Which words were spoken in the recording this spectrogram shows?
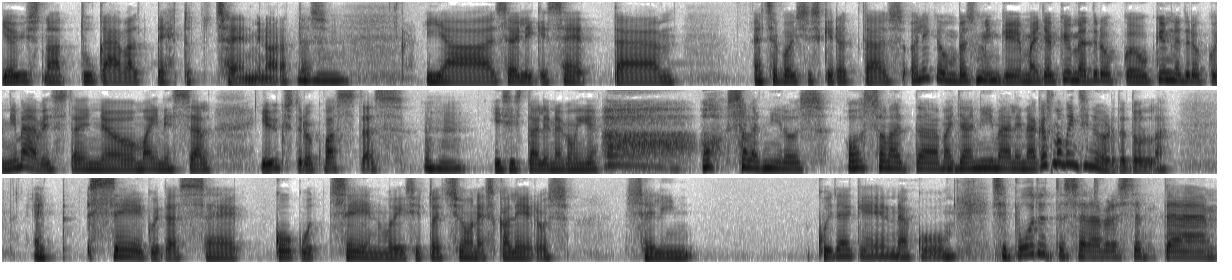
ja üsna tugevalt tehtud tseen minu arvates mm. -hmm. ja see oligi see, et, äh, et see poiss siis kirjutas, oligi umbes mingi, ma ei tea, kümme tüdruku, kümne tüdruku nime vist on ju mainis seal ja üks tüdruk vastas mm. -hmm. ja siis ta oli nagu mingi, oh, sa oled nii ilus, oh, sa oled, äh, ma ei tea, nii imeline, kas ma võin sinu juurde tulla? et see, kuidas see kogu tseen või situatsioon eskaleerus, see oli kuidagi nagu. see puudutas sellepärast, et äh,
